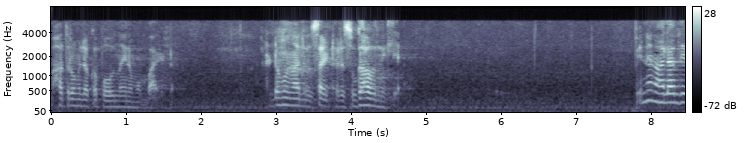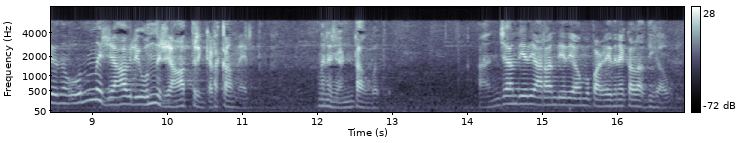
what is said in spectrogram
ബാത്റൂമിലൊക്കെ പോകുന്നതിന് മുമ്പായിട്ട്. രണ്ടു മൂന്നാൽ ദിവസമായിട്ട് ഒരു സുഖാവുന്നില്ല. പിന്നെ നാലാം തീയതി ഒന്ന് രാവിലെ ഒന്ന് രാത്രി കിടക്കാൻ നേരത്ത്. അങ്ങനെ രണ്ടാവുന്നത്. അഞ്ചാം തീയതി ആറാം തീയതി ആകുമ്പോൾ പഴയതിനേക്കാൾ അധികമാവും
